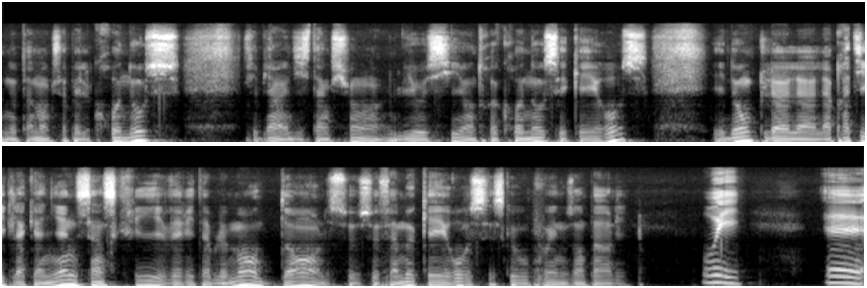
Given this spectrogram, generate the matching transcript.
notamment qui s'appelle Chronos fait bien la distinction lui aussi entre Chronos et Kairos. Et donc la, pratique lacanienne s'inscrit véritablement dans ce, fameux Kairos. Est-ce que vous pouvez nous en parler? Oui. Euh,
